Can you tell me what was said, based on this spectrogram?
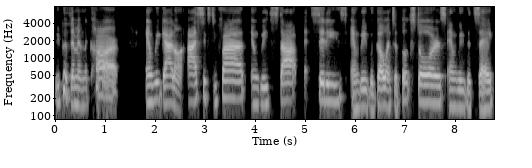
we put them in the car, and we got on I 65 and we'd stop at cities and we would go into bookstores and we would say,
